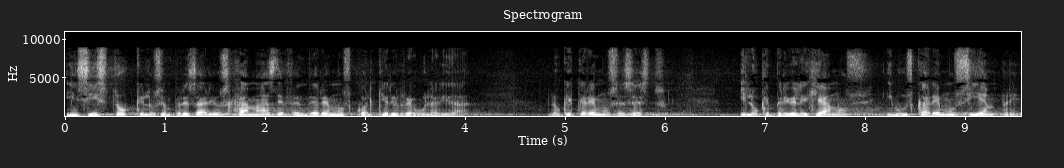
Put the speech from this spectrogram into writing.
Insisto que los empresarios jamás defenderemos cualquier irregularidad. Lo que queremos es esto. Y lo que privilegiamos y buscaremos siempre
